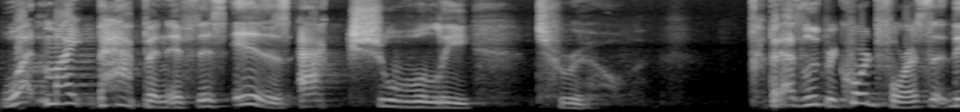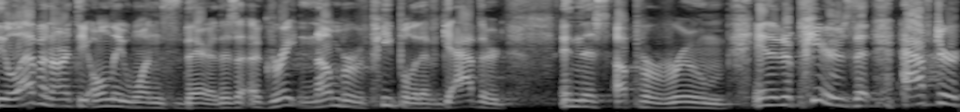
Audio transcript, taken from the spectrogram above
what might happen if this is actually true. But as Luke records for us, the 11 aren't the only ones there. There's a great number of people that have gathered in this upper room. And it appears that after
